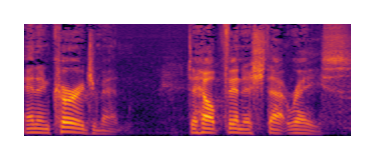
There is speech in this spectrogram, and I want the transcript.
and encouragement to help finish that race.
